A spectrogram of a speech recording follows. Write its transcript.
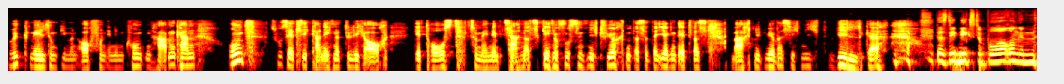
Rückmeldung, die man auch von einem Kunden haben kann. Und zusätzlich kann ich natürlich auch getrost zu meinem Zahnarzt gehen und muss sich nicht fürchten, dass er da irgendetwas macht mit mir, was ich nicht will. Gell? Dass die nächste Bohrung in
